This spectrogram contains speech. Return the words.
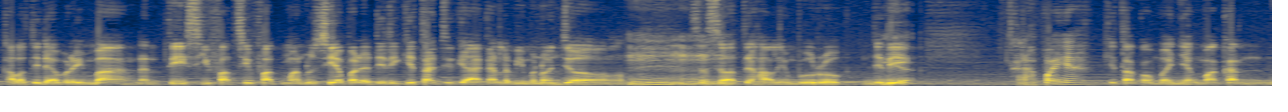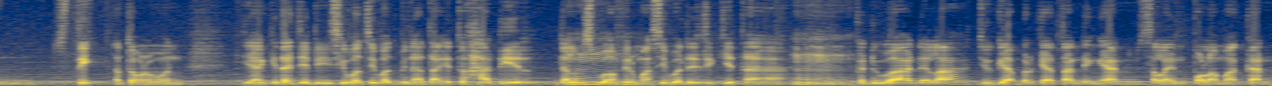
Kalau tidak berimbang nanti sifat-sifat manusia pada diri kita juga akan lebih menonjol. Mm, mm, sesuatu hal yang buruk. Jadi yeah. kenapa ya kita kok banyak makan stick atau teman-teman ya kita jadi sifat-sifat binatang itu hadir dalam mm. sebuah afirmasi pada diri kita. Mm. Kedua adalah juga berkaitan dengan selain pola makan,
